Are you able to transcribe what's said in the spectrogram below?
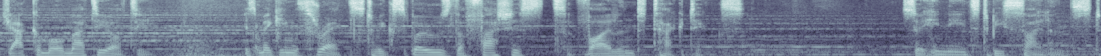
Giacomo Matteotti is making threats to expose the fascists' violent tactics so he needs to be silenced.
